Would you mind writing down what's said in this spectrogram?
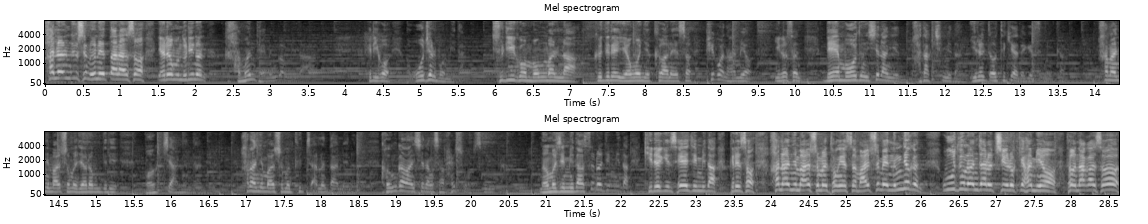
하나님 주신 은혜 따라서 여러분 우리는 가면 되는 겁니다. 그리고 5절 봅니다. 줄이고 목말라 그들의 영혼이 그 안에서 피곤하며 이것은 내 모든 신앙이 바닥칩니다. 이럴 때 어떻게 해야 되겠습니까? 하나님 말씀을 여러분들이 먹지 않는다면 하나님 말씀을 듣지 않는다면 건강한 신앙생활 할 수 없습니다. 넘어집니다. 쓰러집니다. 기력이 세집니다. 그래서 하나님 말씀을 통해서 말씀의 능력은 우둔한 자를 지혜롭게 하며 더 나가서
